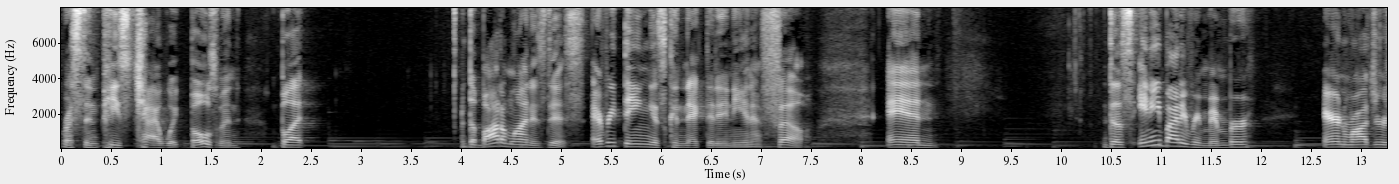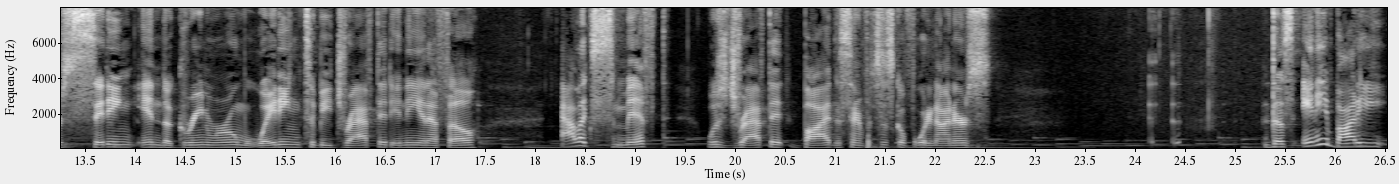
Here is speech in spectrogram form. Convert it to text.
Rest in peace, Chadwick Boseman. But the bottom line is this everything is connected in the NFL. And does anybody remember Aaron Rodgers sitting in the green room waiting to be drafted in the NFL? Alex Smith was drafted by the San Francisco 49ers does anybody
